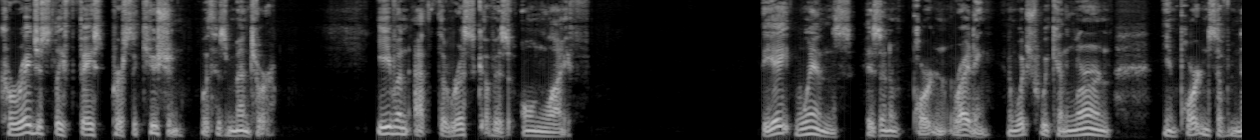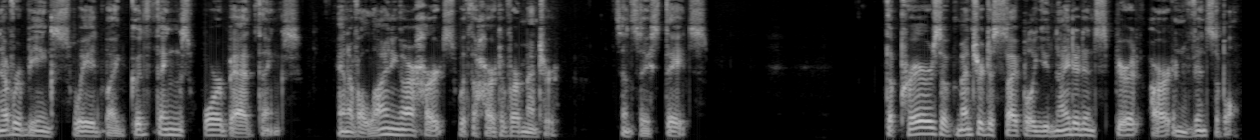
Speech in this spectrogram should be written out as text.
courageously faced persecution with his mentor, even at the risk of his own life. The Eight Winds is an important writing in which we can learn the importance of never being swayed by good things or bad things, and of aligning our hearts with the heart of our mentor, Sensei states. The prayers of mentor disciple united in spirit are invincible.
